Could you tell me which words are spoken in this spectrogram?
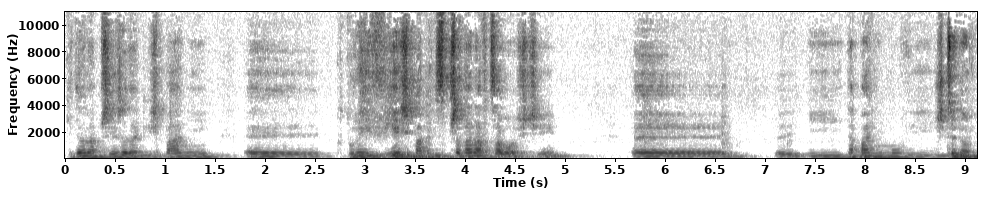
kiedy ona przyjeżdża do jakiejś pani, yy, której wieś ma być sprzedana w całości. Yy, yy, I ta pani mówi... Sztynort.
